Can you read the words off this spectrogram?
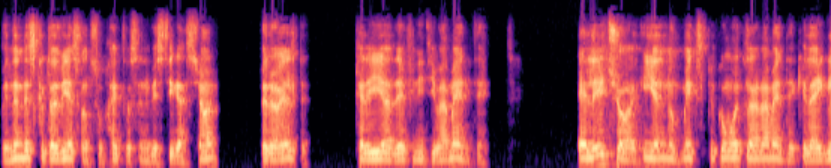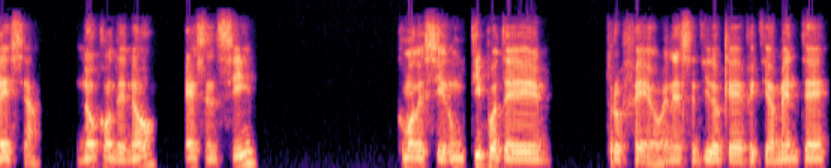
videntes que todavía son sujetos de investigación, pero él creía definitivamente. El hecho, y él me explicó muy claramente, que la iglesia no condenó, es en sí como decir, un tipo de trofeo, en el sentido que efectivamente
